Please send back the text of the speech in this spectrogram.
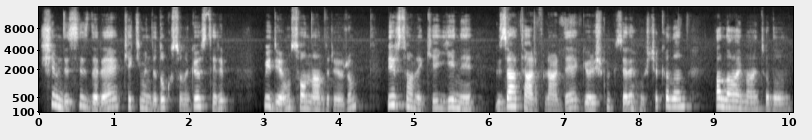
Şimdi sizlere kekimin de dokusunu gösterip videomu sonlandırıyorum. Bir sonraki yeni güzel tariflerde görüşmek üzere. Hoşçakalın. Allah'a emanet olun.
